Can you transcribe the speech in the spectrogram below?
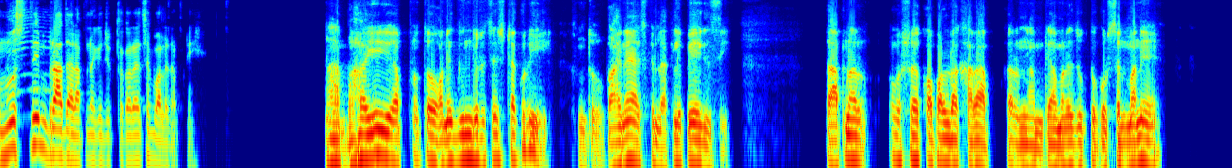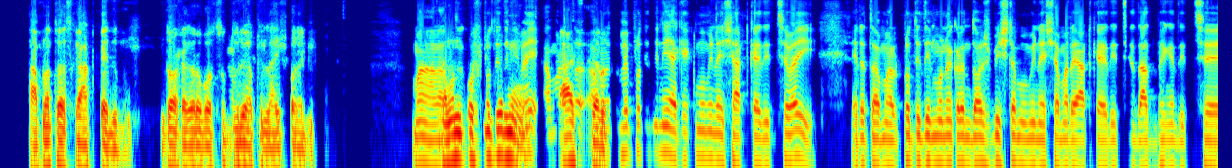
মুসলিম brother আপনাকে যুক্ত করা আছে বলেন আপনি। না ভাই আপনার তো অনেকদিন ধরে চেষ্টা করি। কিন্তু পাই নাই আজকে লাকিলি পেয়ে গেছি। তা আপনার অবশ্যই কপালটা খারাপ। কারণ আপনি আমারে যুক্ত করছেন মানে আপনার তো আজকে আটকায় দেব। ১০-১১ বছর ধরে আপনি লাইভ করেন। প্রতিদিনই মুমিন এসে আটকায় দিচ্ছে ভাই। এটা তো আমার প্রতিদিন মনে করেন ১০-২০ টা মুমিন এসে আমারে আটকায় দিচ্ছে, দাঁত ভেঙে দিচ্ছে,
